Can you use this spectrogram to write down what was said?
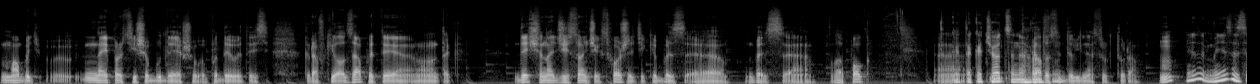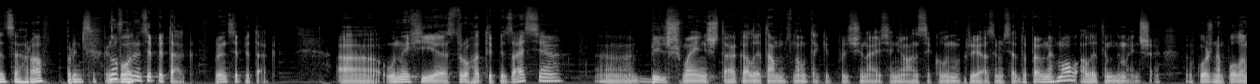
мабуть, найпростіше буде, якщо ви подивитесь GraphQL запити, так дещо на JSON схоже, тільки без е, без е, лапок. Так, так а чого це не граф? Це досить довільна структура. М? Мені здається, це граф, в принципі. Ну, бо... в принципі, так. В принципі, так. А, У них є строга типізація, Е, більш-менш так, але там знову таки починаються нюанси, коли ми прив'язуємося до певних мов, але тим не менше, кожне поле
